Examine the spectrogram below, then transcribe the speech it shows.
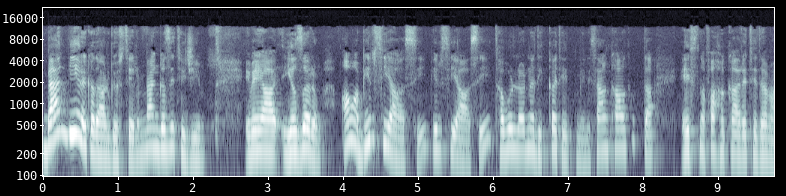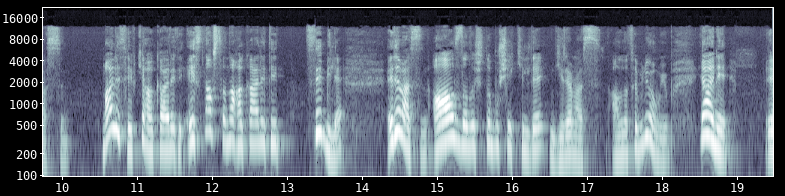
ben bir yere kadar gösteririm. Ben gazeteciyim veya yazarım. Ama bir siyasi, bir siyasi tavırlarına dikkat etmeli. Sen kalkıp da esnafa hakaret edemezsin. Maalesef ki hakaret, esnaf sana hakaret etse bile edemezsin. Ağız dalışına bu şekilde giremezsin. Anlatabiliyor muyum? Yani e,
